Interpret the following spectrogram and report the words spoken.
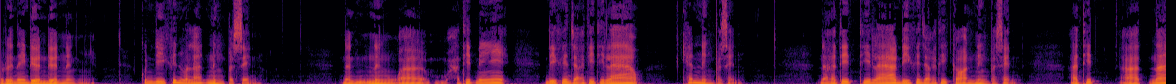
หรือในเดือนเดือนหนึ่งคุณดีขึ้นวันละหนึ่งเปอร์เซ็นต์นะหนึ่งอาทิตย์นี้ดีขึ้นจากอาทิตย์ที่แล้วแค่หนึ่งเปอร์เซ็ นะอาทิตย์ที่แล้วดีขึ้นจากอาทิตย์ก่อนหนึ่งเปอร์เซนต์อาทิตย์หน้า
